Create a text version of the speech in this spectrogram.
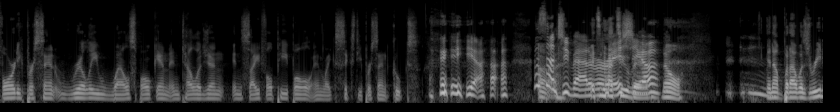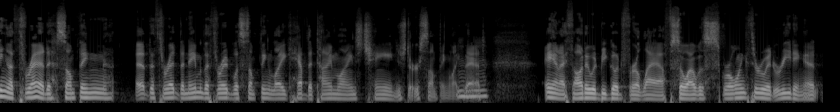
40% really well-spoken, intelligent, insightful people and like 60% kooks. yeah. That's not too bad of Uh, a ratio. No. and uh, but I was reading a thread, something uh, the thread the name of the thread was something like have the timelines changed or something like Mm-hmm. that. And I thought it would be good for a laugh, so I was scrolling through it reading it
